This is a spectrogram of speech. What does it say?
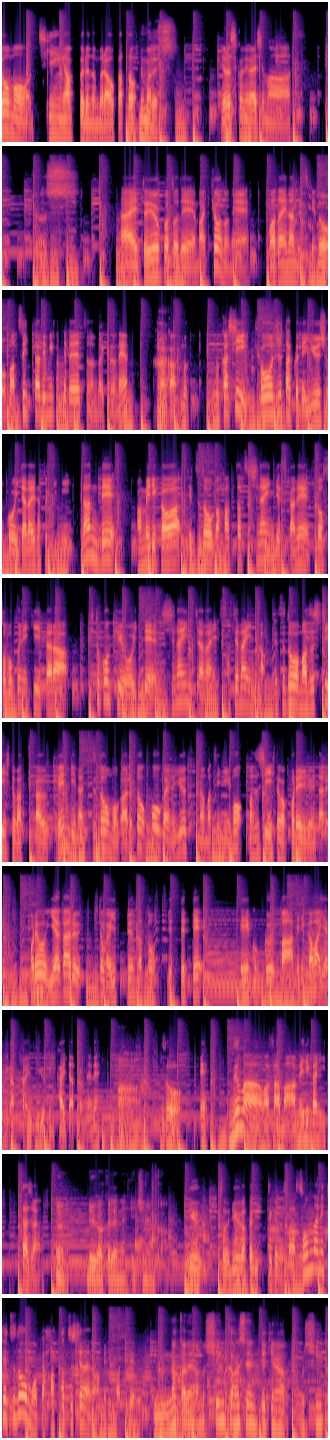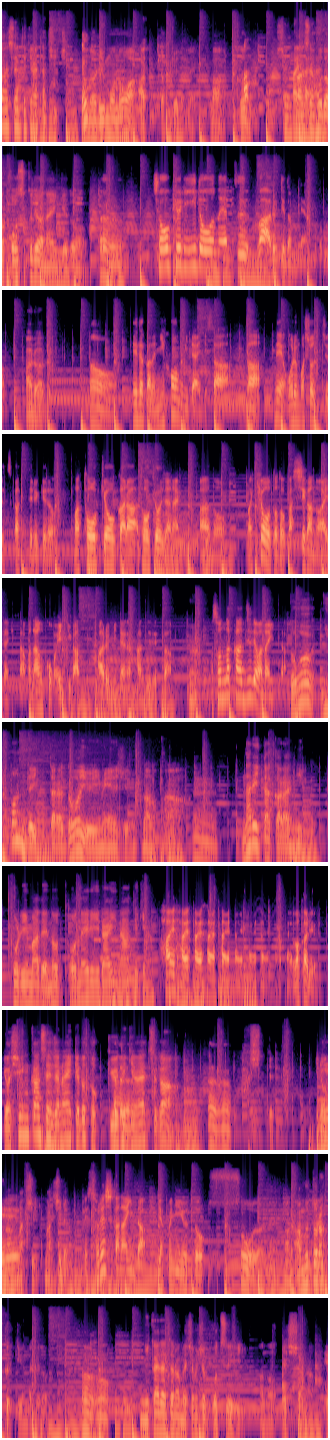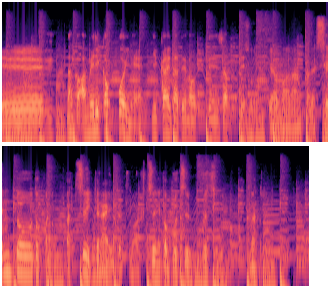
どうも、チキンアップルの村岡と、沼です。よろしくお願いします。よし。はい、ということで、まあ、今日のね、話題なんですけど、まあ、ツイッターで見かけたやつなんだけどね、なんかむ昔、教授宅で夕食をいただいたときに、なんでアメリカは鉄道が発達しないんですかねと素朴に聞いたら、一呼吸置いて、しないんじゃない、させないんだ。鉄道は貧しい人が使う便利な鉄道網があると、郊外の裕福な町にも貧しい人が来れるようになる。これを嫌がる人がいるんだと言ってて、米国、まあアメリカは闇が深いというふうに書いてあったんだよね。あそう。え、沼はさ、まあアメリカに行ったじゃん。あ、うん。留学でね、1年間。留そう留学で行ったけどさ、そんなに鉄道網って発達してないの、アメリカって。うんなんかね、あの新幹線的な、新幹線的な立ち位え置の乗り物はあったけどね。まあ、新幹線ほどは高速ではないけど、うん、うん。長距離移動のやつはあるけどみたいなことか。あるある。うん。え、だから日本みたいにさ、まあね、俺もしょっちゅう使ってるけど、まあ東京から、東京じゃない、あの、まあ、京都とか滋賀の間にさ、まあ、何個も駅があるみたいな感じでさ、うんそんな感じではないんだ。どう日本で言ったらどういうイメージなのかなうん。成田から日暮里までの舎人ライナー的な？はいはいはいはいはいはいはいはいはい。わかるよ。新幹線じゃないけど特急的なやつがうんうん。走ってる。いろんな街、街で。え、それしかないんだ、逆に言うと。そうだね。あのアムトラックって言うんだけど、うんうん。2階建てのめちゃめちゃごついあの列車なの。へえ。なんかアメリカっぽいね、2階建ての電車って。そういやまあなんかね、先頭とかがついてない時も。普通にこうブツブツ、なんていうの？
